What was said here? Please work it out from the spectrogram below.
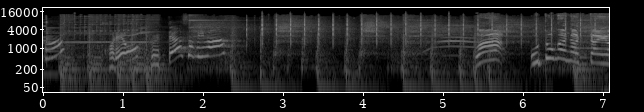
タ。これを振って遊びます。ンわあ音が鳴ったよ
